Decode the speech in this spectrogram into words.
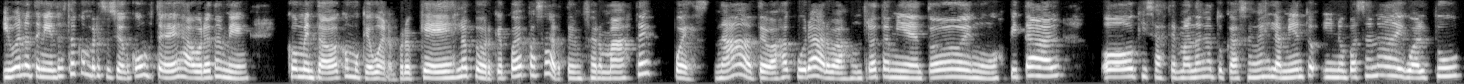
y bueno, teniendo esta conversación con ustedes, ahora también comentaba como que, bueno, pero ¿qué es lo peor que puede pasar? ¿Te enfermaste? Pues nada, te vas a curar, vas a un tratamiento en un hospital o quizás te mandan a tu casa en aislamiento y no pasa nada, igual tú,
